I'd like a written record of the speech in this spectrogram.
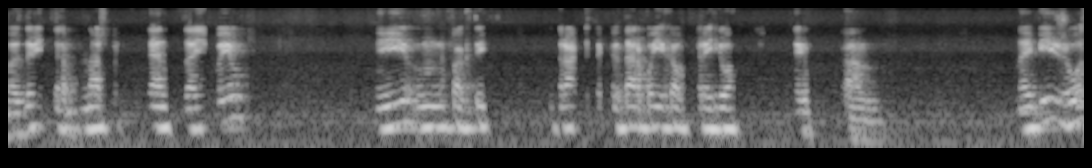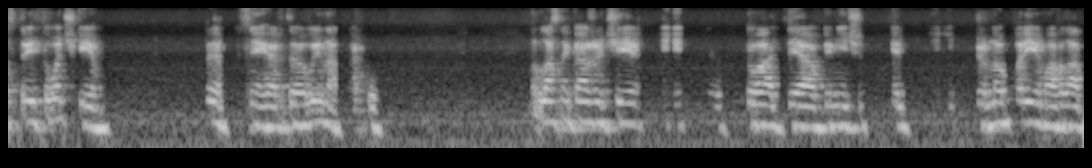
Ось дивіться, наш президент заявив, і фактично генеральний секретар поїхав в регіон. Найбільш гострі точки це Боснія і Герцеговина та Куб. Ну, власне кажучи, ситуація в північній Чорногорії могла б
